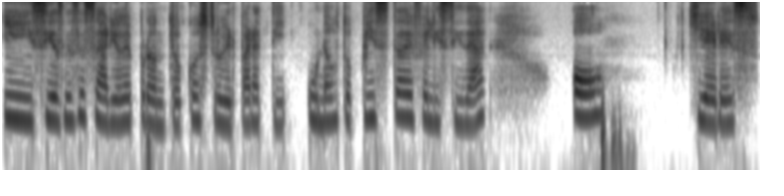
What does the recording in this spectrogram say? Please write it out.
Y si es necesario de pronto construir para ti una autopista de felicidad o quieres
